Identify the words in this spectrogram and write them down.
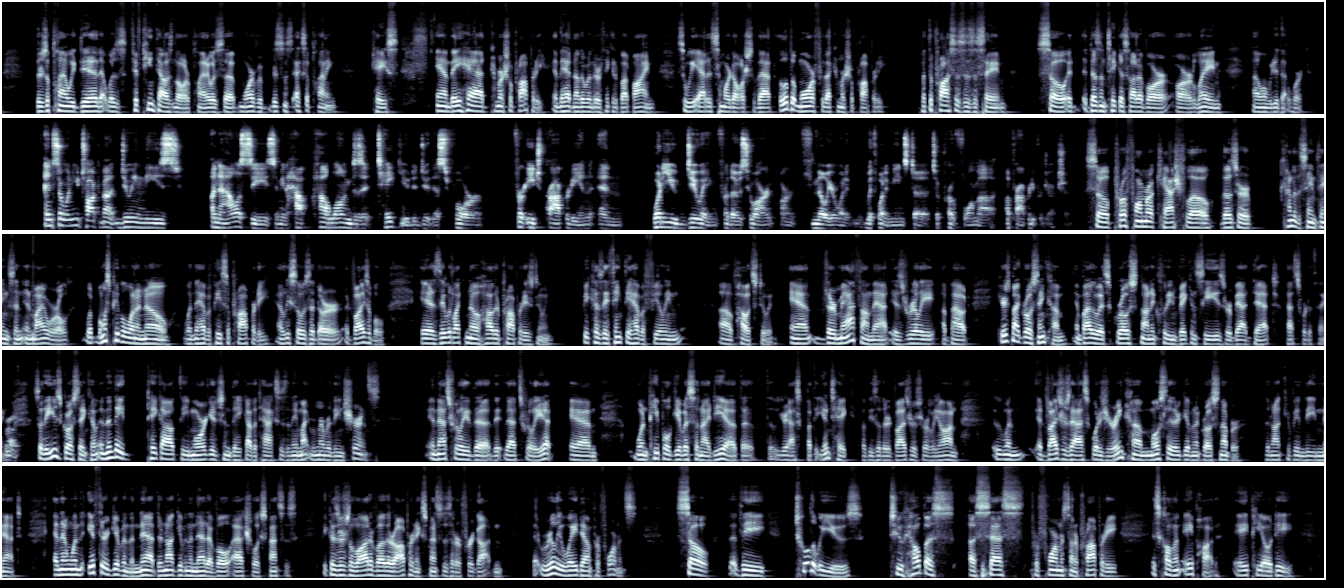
There's a plan we did that was $15,000 plan. It was a, uh, more of a business exit planning case. And they had commercial property and they had another one they were thinking about buying. So we added some more dollars to that, a little bit more for that commercial property. But the process is the same. So it, it doesn't take us out of our, our lane uh, when we do that work. And so when you talk about doing these analyses, I mean, how, how long does it take you to do this for for each property and, and what are you doing for those who aren't aren't familiar what it, with what it means to to pro forma a property projection? So pro forma cash flow, those are kind of the same things in, in my world. What most people want to know when they have a piece of property, at least those that are advisable, is they would like to know how their property is doing because they think they have a feeling of how it's doing. And their math on that is really about here's my gross income. And by the way, it's gross, not including vacancies or bad debt, that sort of thing. Right. So they use gross income and then they take out the mortgage and take out the taxes and they might remember the insurance. And that's really the, the that's really it. And when people give us an idea, the, the, you ask about the intake of these other advisors early on. When advisors ask, "What is your income?" mostly they're given a gross number. They're not giving the net. And then when if they're given the net, they're not given the net of all actual expenses because there's a lot of other operating expenses that are forgotten that really weigh down performance. So the, tool that we use to help us assess performance on a property is called an APOD, APOD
